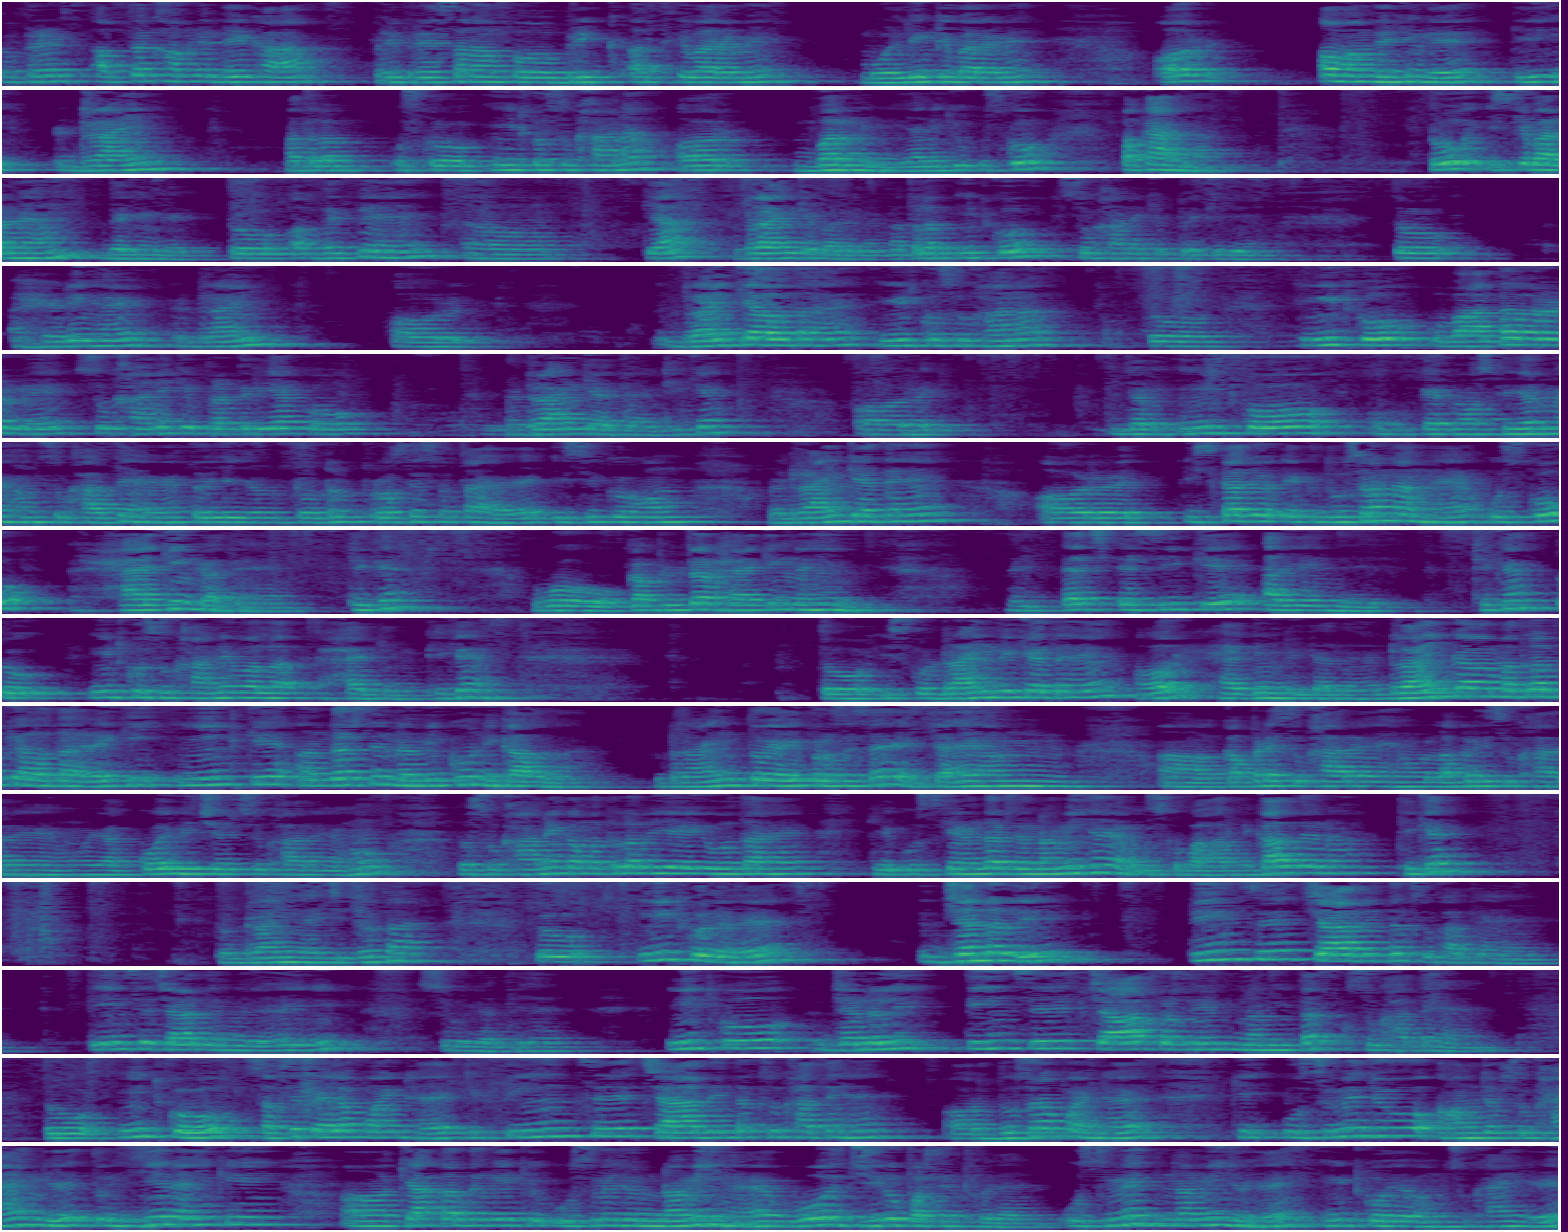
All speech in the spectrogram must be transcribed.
तो फ्रेंड्स अब तक हमने देखा प्रिपरेशन ऑफ़ ब्रिक अर्थ के बारे में मोल्डिंग के बारे में और अब हम देखेंगे कि ड्राइंग मतलब उसको ईंट को सुखाना और बर्निंग यानी कि उसको पकाना। तो इसके बारे में हम देखेंगे। तो अब देखते हैं आ, क्या ड्राइंग के बारे में मतलब ईंट को सुखाने की प्रक्रिया। तो हेडिंग है ड्राइंग और ड्राइंग क्या होता है? ईंट को सुखाना। तो ईंट को वातावरण में सुखाने की प्रक्रिया को ड्राइंग कहते हैं, ठीक है? और जब ईंट को एटमॉस्फेयर में हम सुखाते हैं तो ये जो टोटल प्रोसेस होता है, इसी को हम ड्राइंग कहते हैं। और इसका जो एक दूसरा नाम है, उसको हैकिंग कहते हैं, ठीक है? वो कंप्यूटर हैकिंग नहीं H S C K I N जी ठीक है? तो ईंट को सुखाने वाला हैकिंग ठीक है? तो इसको ड्राइंग भी कहते हैं और हैकिंग भी कहते हैं। ड्राइंग का मतलब क्या होता है कि ईंट के अंदर से नमी को निकालना। ड्राइंग तो यही प्रोसेस है चाहे हम आ, कपड़े सुखा रहे हों लकड़ी सुखा रहे हों या कोई भी चीज़ सुखा रहे हों तो सुखाने का मतलब यही होता है कि उसके अंदर जो नमी है उसको बाहर निकाल देना ठीक है? तो ड्राइंग यही चीज़ होता है। तो ईंट को जो है जनरली तीन से चार दिन तक सुखाते हैं। तीन से चार दिन में जो है ईंट सूख जाती है। ईंट को जनरली तीन से चार परसेंट नमी तक सुखाते हैं। तो ईंट को सबसे पहला पॉइंट है कि तीन से चार दिन तक सुखाते हैं और दूसरा पॉइंट है कि उसमें जो हम जब सुखाएँगे तो ये नहीं कि आ, क्या कर देंगे कि उसमें जो नमी है वो ज़ीरो परसेंट हो जाए। उसमें नमी जो है ईंट को जब हम सुखाएँगे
